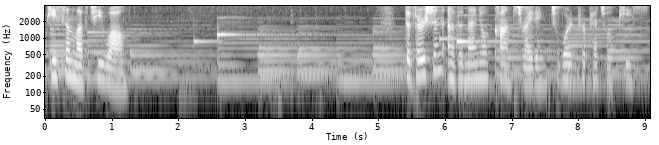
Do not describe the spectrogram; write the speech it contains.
Peace and love to you all. The version of Immanuel Kant's writing Toward Perpetual Peace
